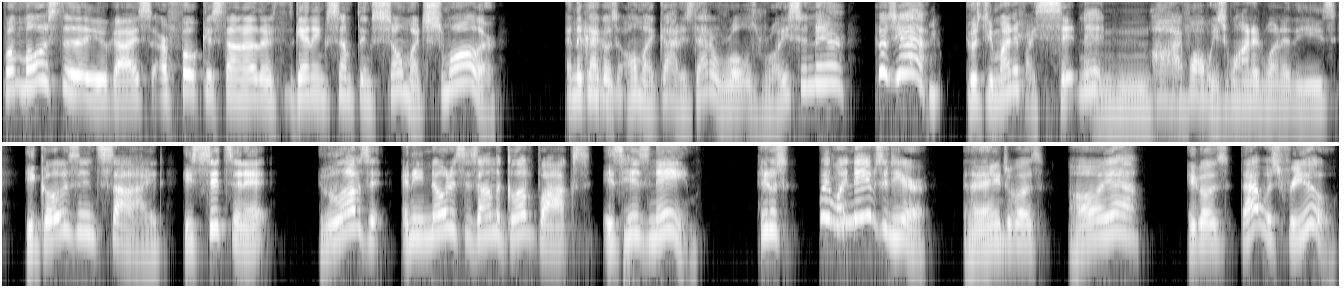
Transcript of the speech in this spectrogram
But most of you guys are focused on other getting something so much smaller. And the guy goes, Oh my God, is that a Rolls Royce in there? He goes, Yeah. He goes, Do you mind if I sit in it? Mhm. Oh, I've always wanted one of these. He goes inside, he sits in it, he loves it, and he notices on the glove box is his name. And he goes, Wait, my name's in here. And the angel goes, Oh, yeah. He goes, That was for you.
